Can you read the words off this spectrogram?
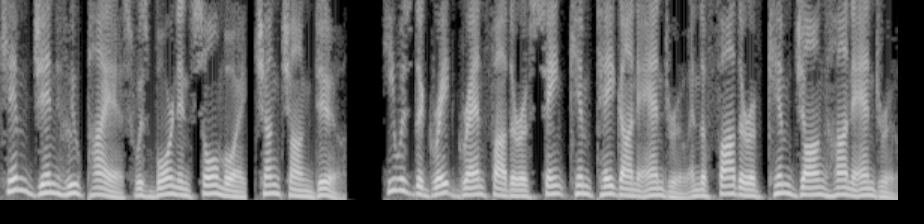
Kim Jin Hu Pius was born in Seolmoe, Chungcheong-do. He was the great-grandfather of Saint Kim Taegon Andrew and the father of Kim Jong-han Andrew,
